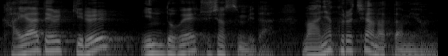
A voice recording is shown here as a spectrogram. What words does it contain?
가야 될 길을 인도해 주셨습니다. 만약 그렇지 않았다면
